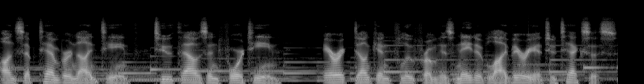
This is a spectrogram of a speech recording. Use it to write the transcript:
On September 19, 2014, Eric Duncan flew from his native Liberia to Texas.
